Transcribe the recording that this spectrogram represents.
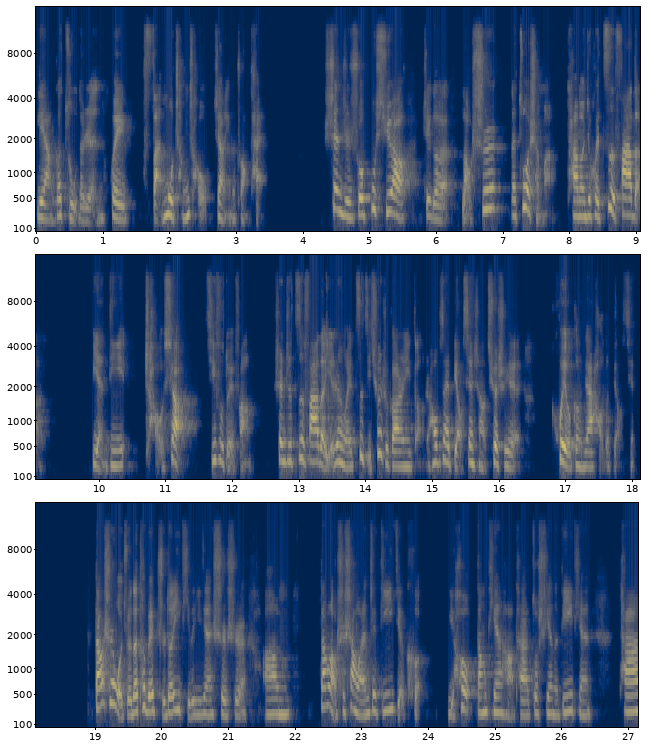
两个组的人会反目成仇这样一个状态，甚至说不需要这个老师来做什么，他们就会自发的贬低、嘲笑、欺负对方，甚至自发的也认为自己确实高人一等，然后在表现上确实也会有更加好的表现。当时我觉得特别值得一提的一件事是，嗯，当老师上完这第一节课以后，当天哈，他做实验的第一天，他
